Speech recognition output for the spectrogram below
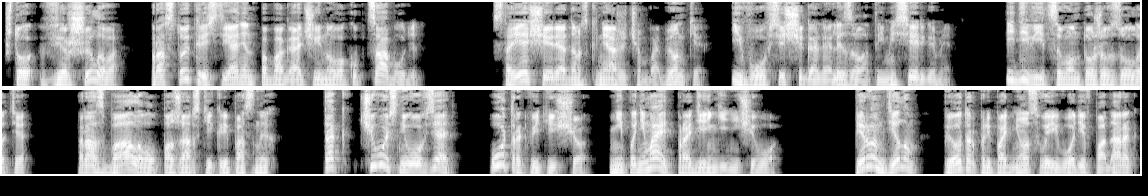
что в Вершилово простой крестьянин побогаче иного купца будет. Стоящие рядом с княжичем бабенки и вовсе щеголяли золотыми серьгами. И девицы вон тоже в золоте. Разбаловал пожарский крепостных. Так чего с него взять? Отрок ведь еще. Не понимает про деньги ничего. Первым делом Петр преподнес воеводе в подарок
